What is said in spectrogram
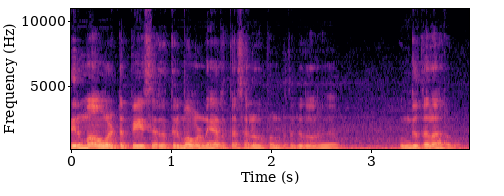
திரும்ப அவங்கள்ட்ட பேசுகிறது திரும்ப அவங்க நேரத்தை செலவு பண்ணுறதுக்கு இது ஒரு உந்துதலாக இருக்கும்.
